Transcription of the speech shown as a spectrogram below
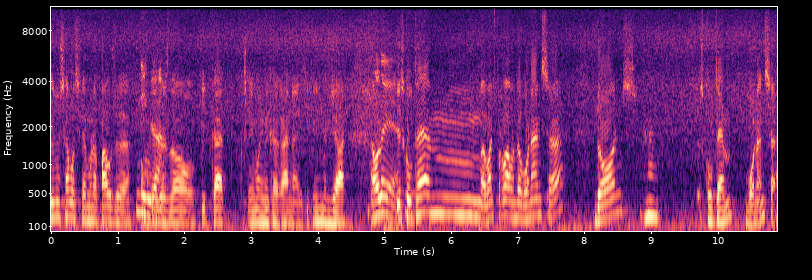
què us sembla si fem una pausa, com Vinga. aquelles del Kit Kat, que tenim una mica gana i que tenim menjar. Ole! I escoltem, abans parlàvem de Bonança, doncs, escoltem Bonança.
